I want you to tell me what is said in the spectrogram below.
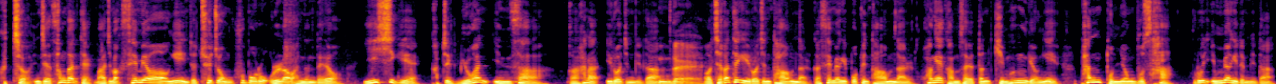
그쵸. 이제 삼간택 마지막 세 명이 이제 최종 후보로 올라왔는데요. 이 시기에 갑자기 묘한 인사 가 하나 이루어집니다. 네. 어, 재간택이 이루어진 다음 날, 그러니까 세 명이 뽑힌 다음 날 황해 감사였던 김흥경이 판돈영부 사 로로 임명이 됩니다.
